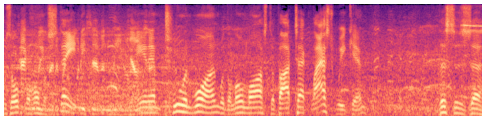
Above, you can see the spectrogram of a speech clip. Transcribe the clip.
12's Oklahoma State. A&M 2 and 1 with a lone loss to Vatech last weekend. This is uh,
